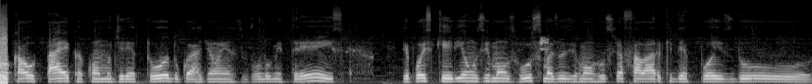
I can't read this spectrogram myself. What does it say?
colocar o Taika como diretor do Guardiões Volume 3. Depois queriam os irmãos russos, mas os irmãos russos já falaram que depois do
